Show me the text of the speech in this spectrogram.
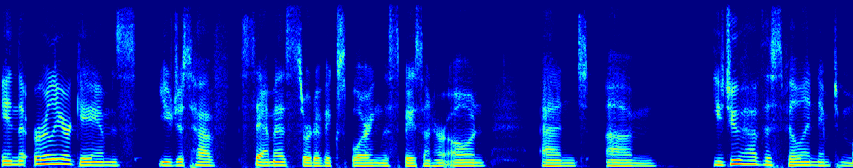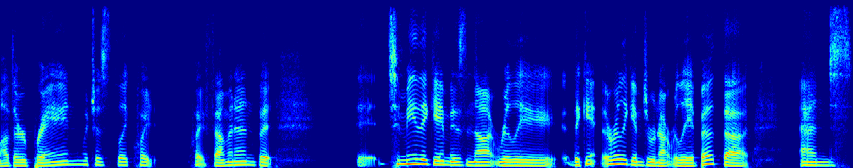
in the earlier games, you just have Samus sort of exploring the space on her own. And um, you do have this villain named Mother Brain, which is like quite quite feminine. But it, eh, to me, the game is not really the game. The early games were not really about that. And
